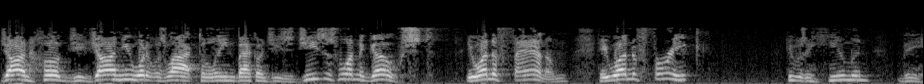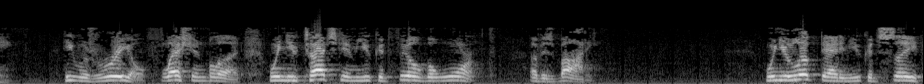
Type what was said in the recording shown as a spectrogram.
John hugged you. John knew what it was like to lean back on Jesus. Jesus wasn't a ghost. He wasn't a phantom. He wasn't a freak. He was a human being. He was real, flesh and blood. When you touched him, you could feel the warmth of his body. When you looked at him, you could see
